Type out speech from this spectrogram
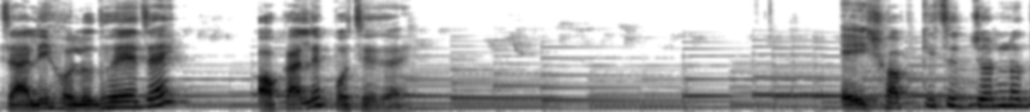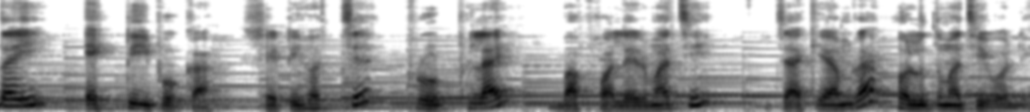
জালি হলুদ হয়ে যায়, অকালে পচে যায়। এই সব কিছুর জন্য দায়ী একটিই পোকা, সেটি হচ্ছে ফ্রুট ফ্লাই বা ফলের মাছি, যাকে আমরা হলুদ মাছি বলি।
